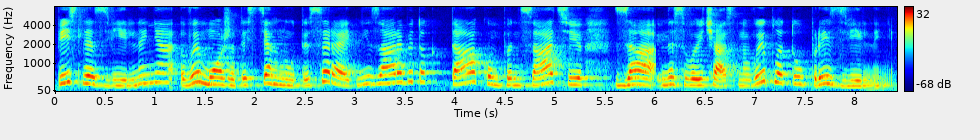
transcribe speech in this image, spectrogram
після звільнення ви можете стягнути середній заробіток та компенсацію за несвоєчасну виплату при звільненні.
